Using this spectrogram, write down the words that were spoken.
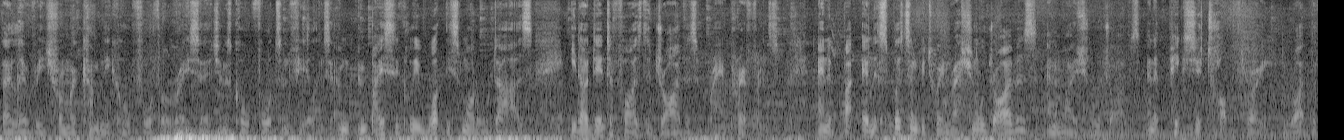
they leverage from a company called Forethought Research, and it's called Thoughts and Feelings. And, and basically, what this model does, it identifies the drivers of brand preference, and it, and it splits them between rational drivers and emotional drivers, and it picks your top three, right? The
